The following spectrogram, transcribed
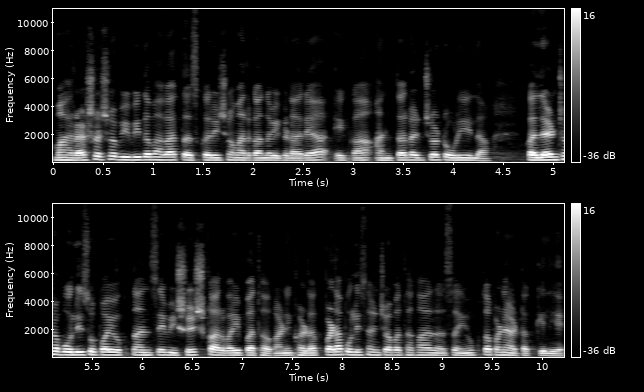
महाराष्ट्राच्या विविध भागात तस्करीच्या मार्गाने विकणाऱ्या एका आंतरराज्य टोळीला कल्याणच्या पोलीस उपायुक्तांचे विशेष कारवाई पथक आणि खडकपाडा पोलिसांच्या पथकानं संयुक्तपणे अटक केली आहे.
